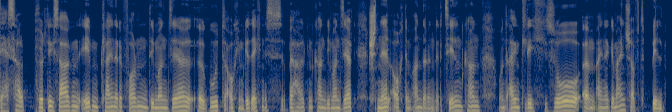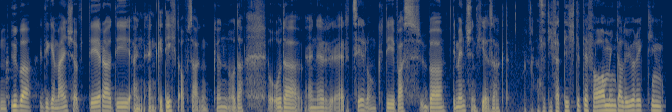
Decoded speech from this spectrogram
deshalb würde ich sagen, eben kleine Reformen, die man sehr äh, gut auch im Gedächtnis behalten kann, die man sehr schnell auch dem anderen erzählen kann und eigentlich so ähm, eine Gemeinschaft bilden über die Gemeinschaft derer, die ein, ein Gedicht aufsagen können oder, oder eine Erzählung, die was über die Menschen hier sagt. Also die verdichtete Form in der Lyrik in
